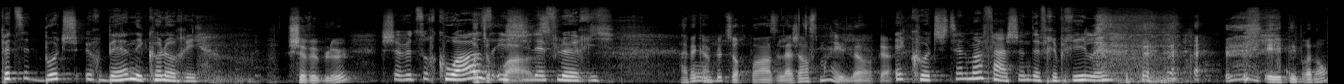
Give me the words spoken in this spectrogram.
petite butch urbaine et colorée. Cheveux bleus, Cheveux turquoise, Ah, turquoise. et gilet fleuri. Avec un peu de turquoise. L'agencement est là. quoi. Écoute, je suis tellement fashion de friperie. Là. Et tes pronoms?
